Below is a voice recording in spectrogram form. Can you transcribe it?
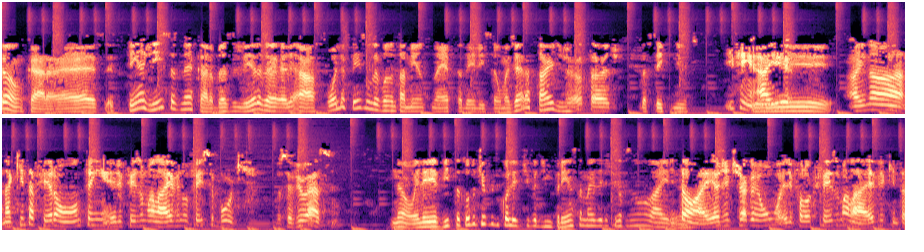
Então, cara, é, tem agências, né, cara, brasileiras. É, é, a Folha fez um levantamento na época da eleição, mas já era tarde, né? Já era tarde. Das fake news. Enfim, e... aí, aí na, na quinta-feira, ontem, ele fez uma live no Facebook. Você viu essa? Não, ele evita todo tipo de coletiva de imprensa, mas ele fica fazendo live. Então, né? aí a gente já ganhou um, Ele falou que fez uma live, quinta,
